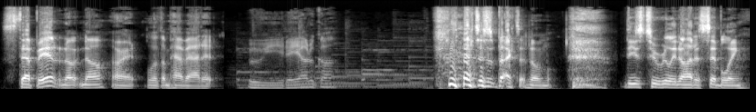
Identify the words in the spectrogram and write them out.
step in. No, no. All right, let them have at it. Just back to normal. These two really know how to sibling.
